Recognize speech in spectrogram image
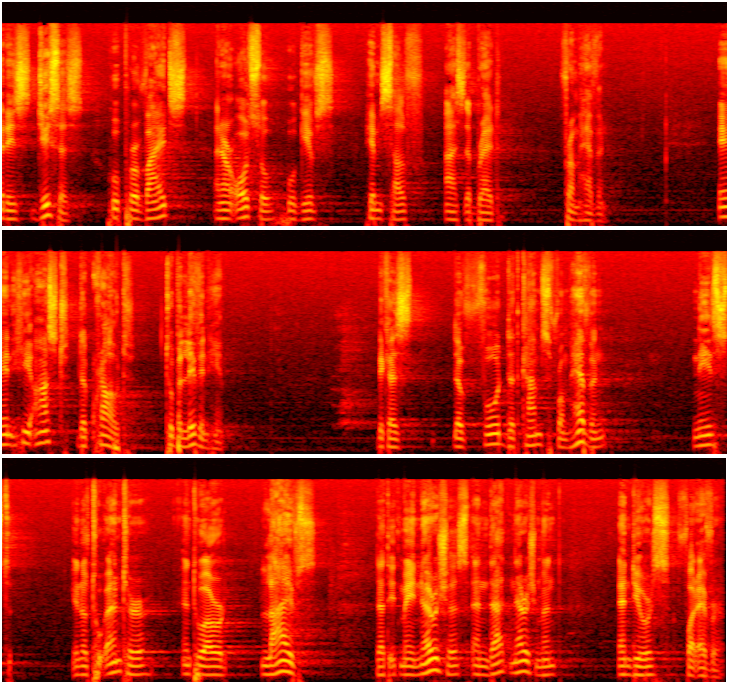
it is Jesus who provides and are also who gives himself as the bread from heaven. And he asked the crowd to believe in him because the food that comes from heaven needs to, you know, to enter into our lives that it may nourish us and that nourishment endures forever.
